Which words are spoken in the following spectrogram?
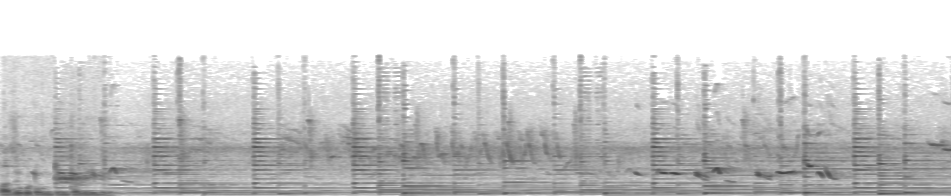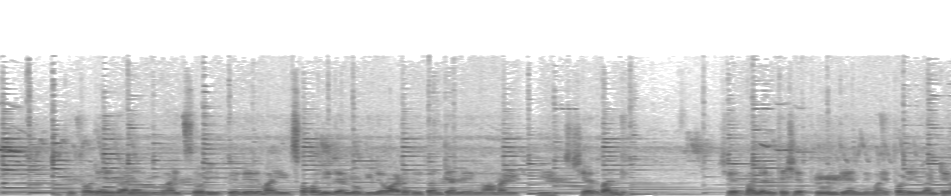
काजू कुटुंब म्हणटींग थोडे गेले. ते थोडे जाणांक मागीर चड इतले मागीर सकाळी इल्ले लोक इल्ले वाडत वयता आनी तेणे हिंगा मागीर ती शेत बांदलें शेत बांदलें आनी तें शेत करून तेणी मागीर थोडे जाणटे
